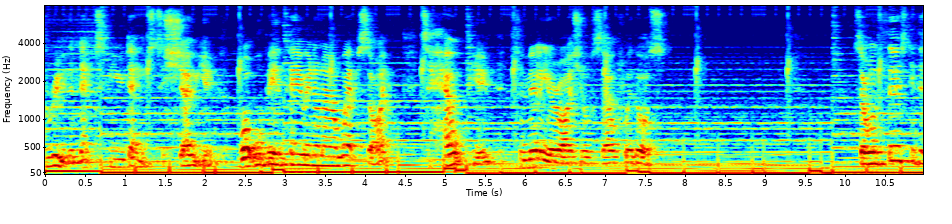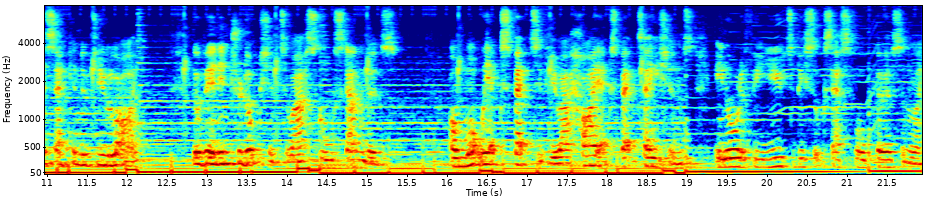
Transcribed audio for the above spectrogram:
through the next few days to show you what will be appearing on our website to help you familiarise yourself with us. So on Thursday the 2nd of July, there'll be an introduction to our school standards. on what we expect of you, our high expectations, in order for you to be successful personally.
